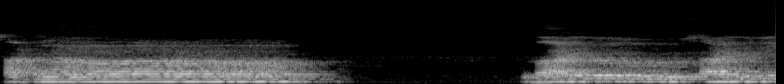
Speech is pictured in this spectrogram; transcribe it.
ਸਤਨਾਮ। ਵਾਹਿਗੁਰੂ ਸਾਹਿਬ ਜੀ।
